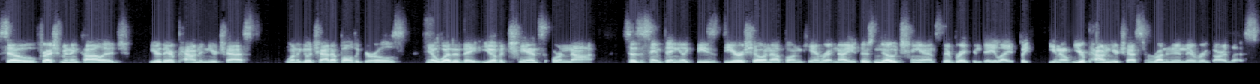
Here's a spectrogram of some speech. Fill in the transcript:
So freshman in college, you're there pounding your chest, want to go chat up all the girls, you know, whether they you have a chance or not. So it's the same thing. Like these deer are showing up on camera at night. There's no chance they're breaking daylight, but you know, you're pounding your chest and running in there regardless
